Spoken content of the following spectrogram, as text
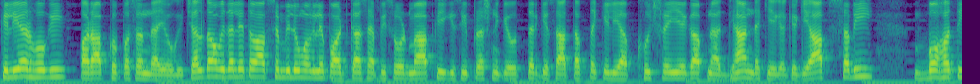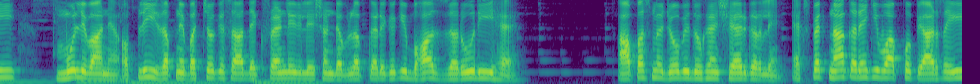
क्लियर होगी और आपको पसंद आई होगी। चलता हूँ विदा लेता हूँ, आपसे मिलूँगा अगले पॉडकास्ट एपिसोड में। आपकी किसी प्रश्न के उत्तर के साथ तब तक के लिए आप खुश रहिएगा, अपना ध्यान रखिएगा, क्योंकि आप सभी बहुत ही मूल्यवान है। और प्लीज़ अपने बच्चों के साथ एक फ्रेंडली रिलेशन डेवलप करें, क्योंकि बहुत ज़रूरी है। आपस में जो भी दुख हैं शेयर कर लें। एक्सपेक्ट ना करें कि वो आपको प्यार से ही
